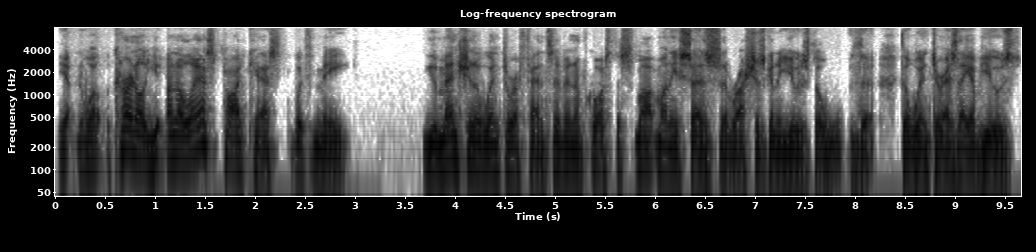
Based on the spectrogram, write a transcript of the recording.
Yeah. Well, Colonel, you, on the last podcast with me, you mentioned a winter offensive, and of course, the smart money says that Russia's going to use the, the the winter as they have used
